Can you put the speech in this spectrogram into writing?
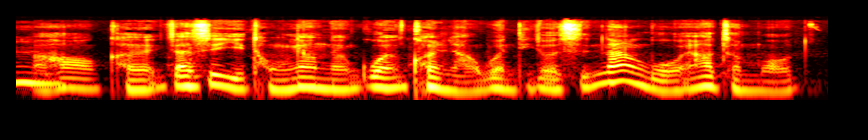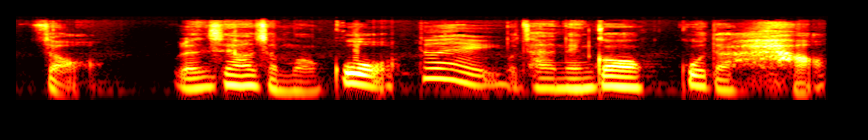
嗯。然后可能但是以同样的问困扰问题，就是那我要怎么走？人生要怎么过？对我才能够过得好？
